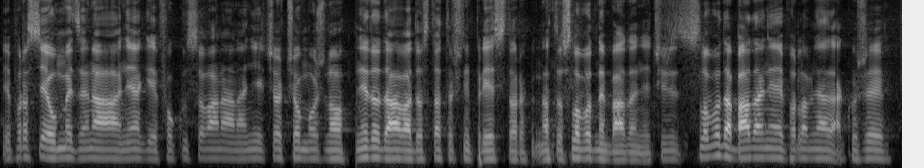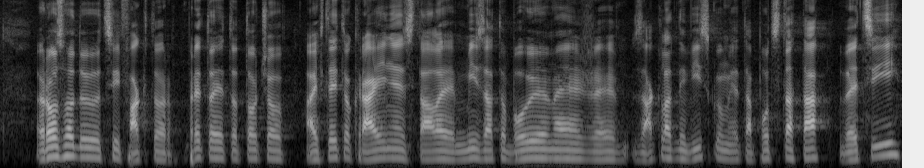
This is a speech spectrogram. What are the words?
je proste obmedzená, nejak je fokusovaná na niečo, čo možno nedodáva dostatočný priestor na to slobodné bádanie. Čiže sloboda bádania je podľa mňa akože rozhodujúci faktor. Preto je to to, čo aj v tejto krajine stále my za to bojujeme, že základný výskum je tá podstata vecí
